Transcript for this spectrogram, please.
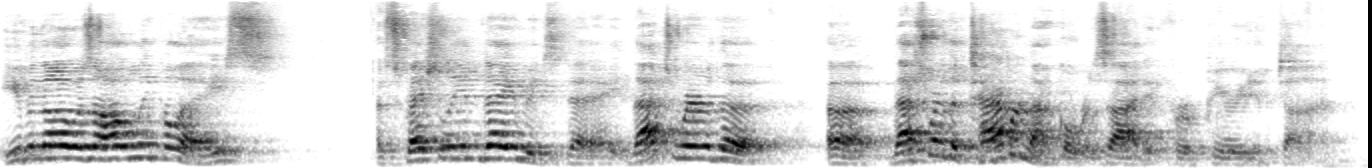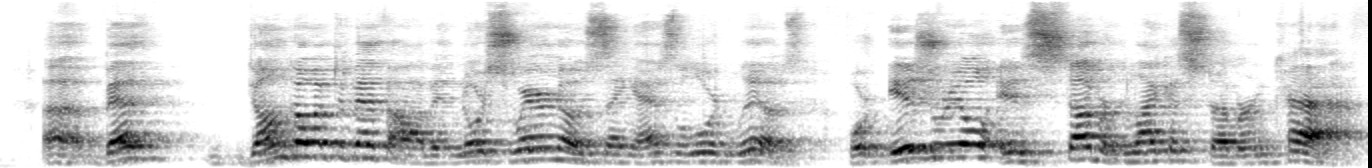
even though it was a holy place, especially in David's day. That's where the uh, that's where the tabernacle resided for a period of time. Uh, Beth, don't go up to Beth Aven, nor swear oath, saying, "As the Lord lives," for Israel is stubborn like a stubborn calf.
